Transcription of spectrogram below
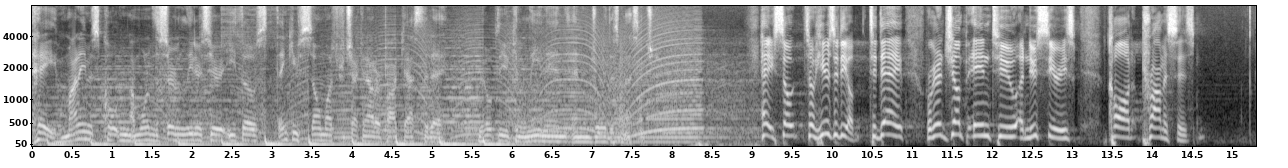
Hey, my name is Colton. I'm one of the servant leaders here at Ethos. Thank you so much for checking out our podcast today. We hope that you can lean in and enjoy this message. Hey, so so here's the deal. Today we're going to jump into a new series called Promises.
